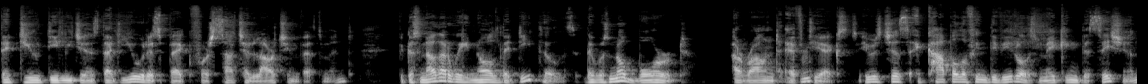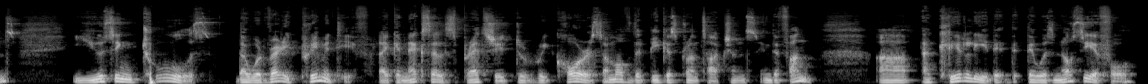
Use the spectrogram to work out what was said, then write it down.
the due diligence that you would expect for such a large investment. Because now that we know all the details, there was no board around mm-hmm. FTX. It was just a couple of individuals making decisions using tools that were very primitive, like an Excel spreadsheet to record some of the biggest transactions in the fund. Uh, and clearly, th- th- there was no CFO.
